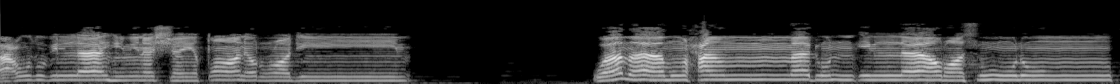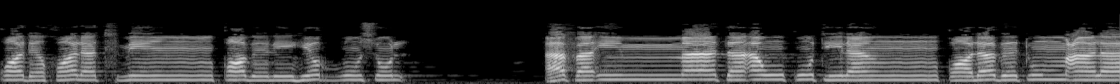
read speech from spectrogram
أعوذ بالله من الشيطان الرجيم. وما محمد إلا رسول قد خلت من قبله الرسل. أفإن مات أو قتلا انقلبتم على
